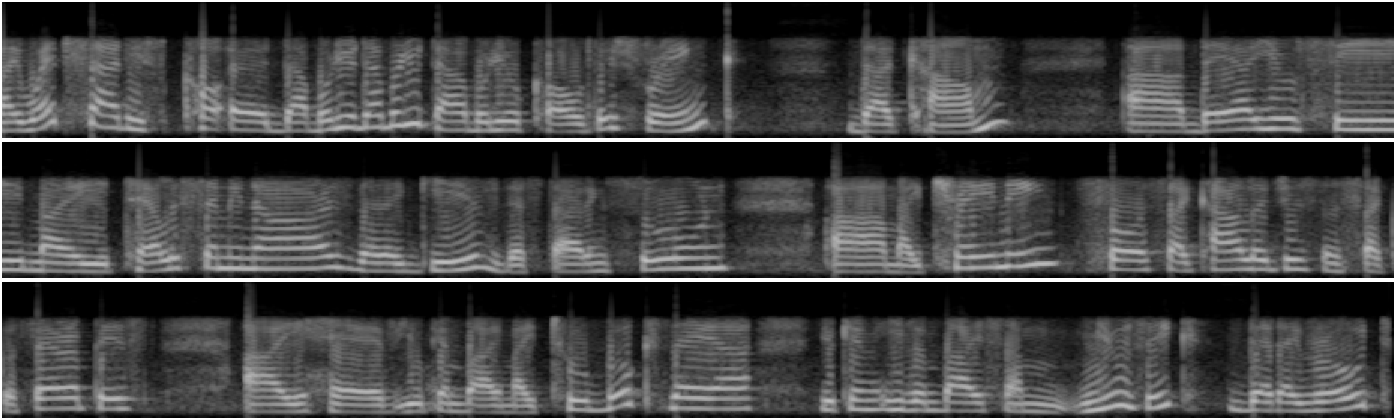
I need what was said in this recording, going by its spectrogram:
my website is co- uh, www.cultishrink.com. Uh, there you'll see my teleseminars that I give. They're starting soon. Uh, my training for psychologists and psychotherapists. I have. You can buy my two books there. You can even buy some music that I wrote.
